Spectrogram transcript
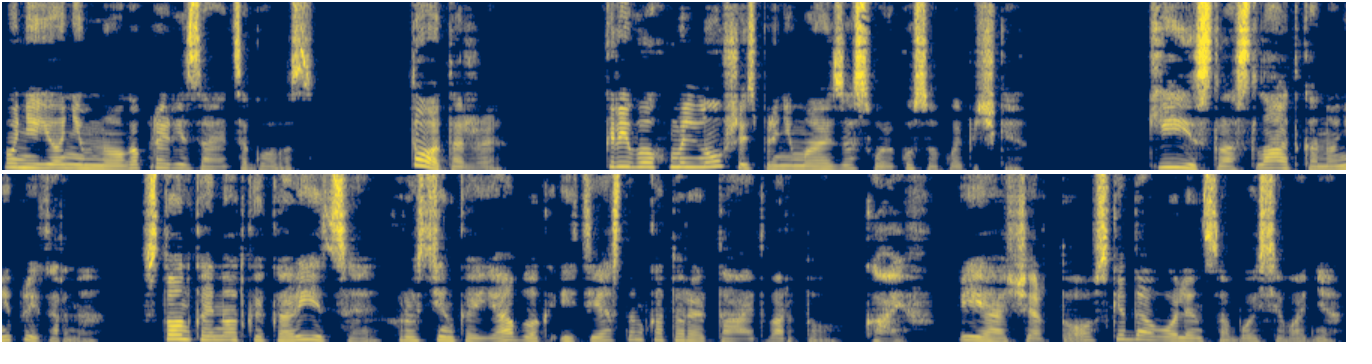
У нее немного прорезается голос. То-то же. Криво ухмыльнувшись, принимаю за свой кусок выпечки. Кисло, сладко, но не приторно. С тонкой ноткой корицы, хрустинкой яблок и тестом, которое тает во рту. Кайф. Я чертовски доволен собой сегодня.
